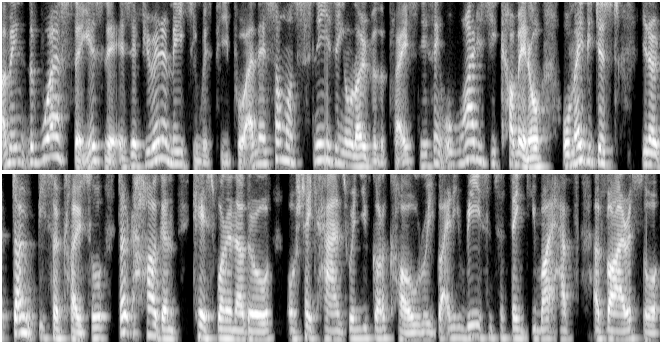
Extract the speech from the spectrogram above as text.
I mean, the worst thing, isn't it, is if you're in a meeting with people and there's someone sneezing all over the place, and you think, well, why did you come in? Or, or maybe just, you know, don't be so close, or don't hug and kiss one another, or or shake hands when you've got a cold, or you've got any reason to think you might have a virus, or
